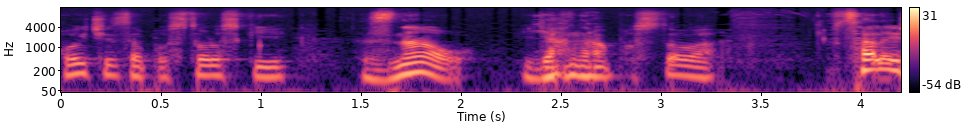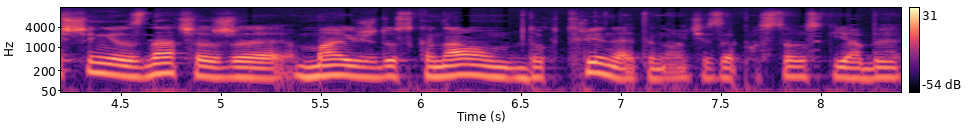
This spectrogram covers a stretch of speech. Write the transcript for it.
ojciec apostolski znał Jana Apostoła, wcale jeszcze nie oznacza, że ma już doskonałą doktrynę ten ojciec apostolski, aby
